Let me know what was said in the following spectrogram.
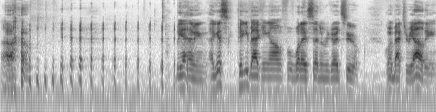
Uh, Um, but yeah, I mean, I guess piggybacking off of what I said in regards to going back to reality,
